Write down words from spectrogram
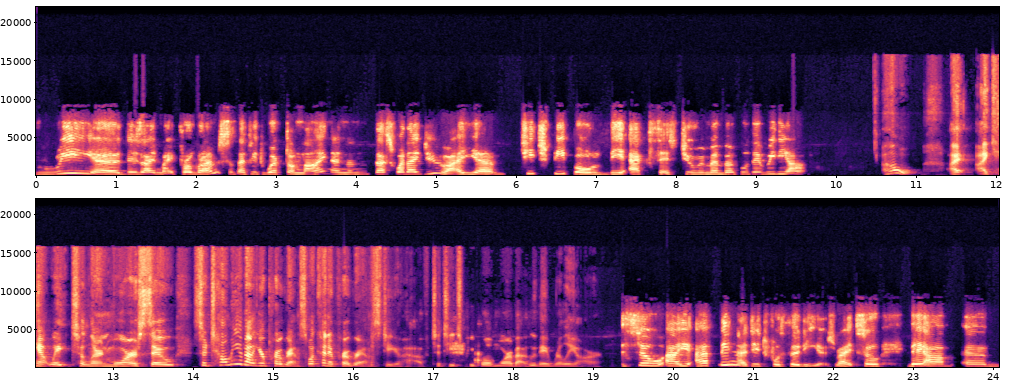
redesign my programs so that it worked online. And that's what I do. I um, teach people the access to remember who they really are. Oh, I I can't wait to learn more. So so tell me about your programs. What kind of programs do you have to teach people more about who they really are? So I have been at it for 30 years, right? So they are um,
